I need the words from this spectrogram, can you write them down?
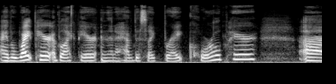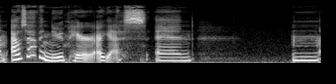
I have a white pair, a black pair, and then I have this like bright coral pair. Um, I also have a nude pair, I guess, and um,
